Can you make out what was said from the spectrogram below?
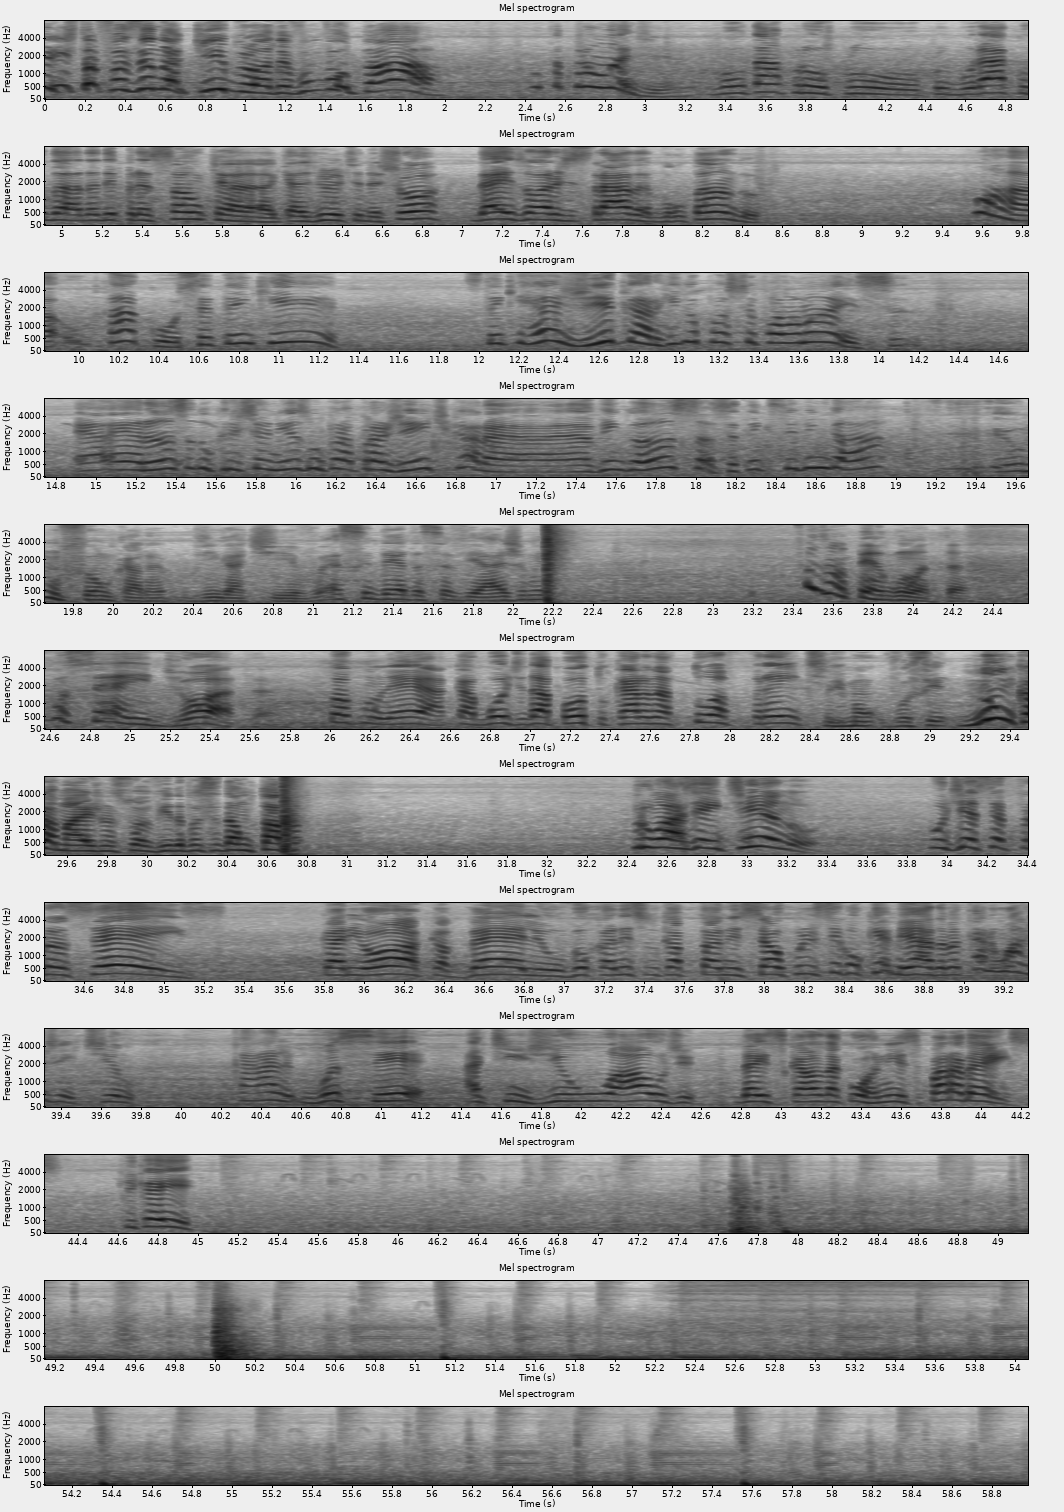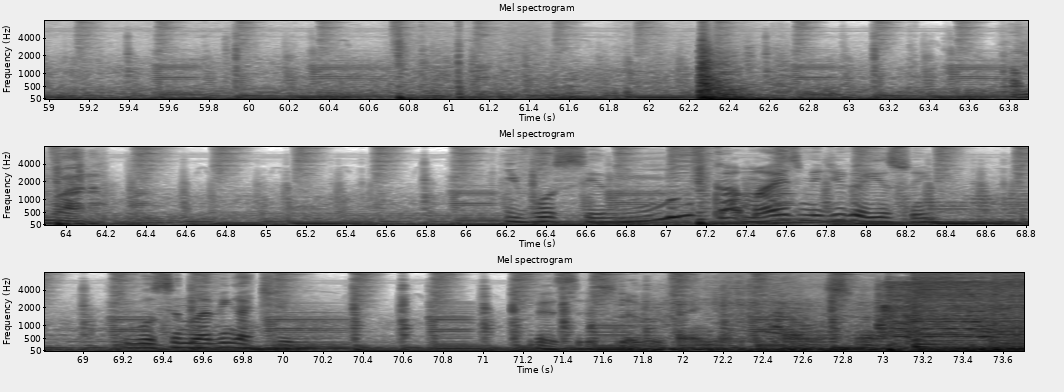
que a gente tá fazendo aqui, brother? Vamos voltar. Voltar pra onde? Voltar pro, pro, pro buraco da, da depressão que a, que a Júlia te deixou? 10 horas de estrada, voltando? Porra, o Caco, você tem que. Você tem que reagir, cara. O que, que eu posso te falar mais? É a herança do cristianismo pra, pra gente, cara. É a vingança. Você tem que se vingar. Eu não sou um cara vingativo. Essa ideia dessa viagem me. Fazer uma pergunta. Você é idiota? Tua mulher acabou de dar pra outro cara na tua frente. Meu irmão, você nunca mais na sua vida você dá um tapa. Pra um argentino? Podia ser francês, carioca, velho, vocalista do Capital Inicial, podia ser qualquer merda, mas cara, um argentino. Caralho, você atingiu o auge da escala da cornice. Parabéns. Fica aí. Vambora. E você nunca mais me diga isso, hein? Que você não é vingativo. This is the Revenge of the.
